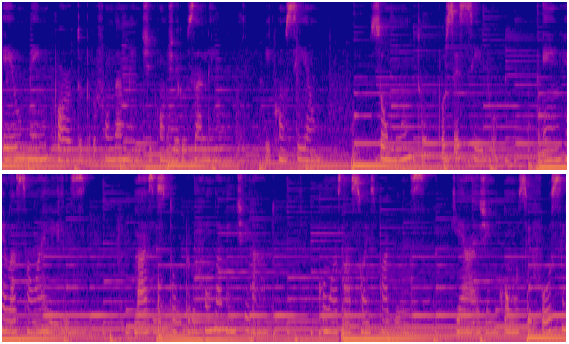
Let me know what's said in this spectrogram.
Eu me importo profundamente com Jerusalém e com Sião. Sou muito possessivo em relação a eles, mas estou profundamente irado com as nações pagãs que agem como se fossem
